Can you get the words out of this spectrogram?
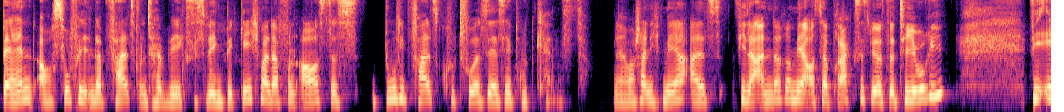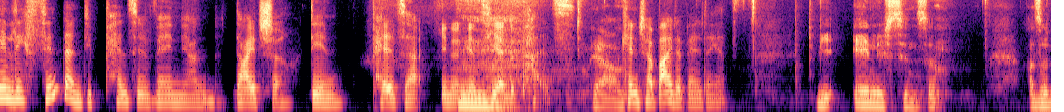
Band auch so viel in der Pfalz unterwegs. Deswegen gehe ich mal davon aus, dass du die Pfalzkultur sehr, sehr gut kennst. Ja, wahrscheinlich mehr als viele andere, mehr aus der Praxis wie aus der Theorie. Wie ähnlich sind denn die Pennsylvanian Deutsche den PelzerInnen jetzt hier in der Pfalz? Ja. Kennt ja beide Wälder jetzt. Wie ähnlich sind sie? Also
